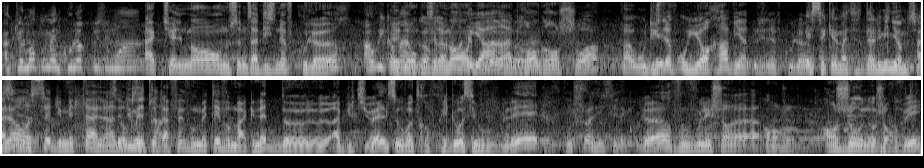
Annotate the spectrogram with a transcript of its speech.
actuellement, combien de couleurs plus ou moins? Actuellement, nous sommes à 19 couleurs. Ah oui, quand et même. donc c'est pas vraiment, il y a couleurs, un grand, grand choix, enfin, où, 19, où il y aura bien 19 couleurs. Et c'est quel matière? C'est de l'aluminium, ceci Alors c'est du métal, hein, C'est donc du c'est métal. tout à fait, vous mettez vos magnets de- de- habituels sur votre frigo si vous voulez, vous choisissez les couleurs, vous voulez en, en jaune aujourd'hui,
